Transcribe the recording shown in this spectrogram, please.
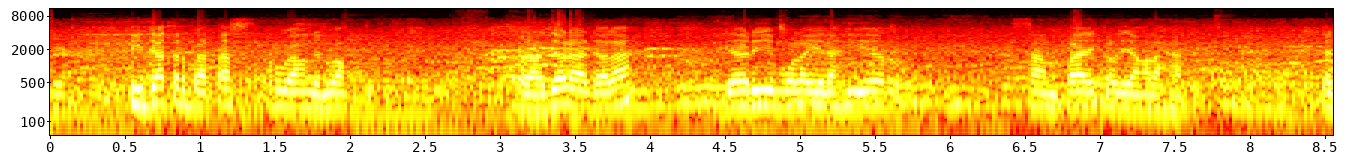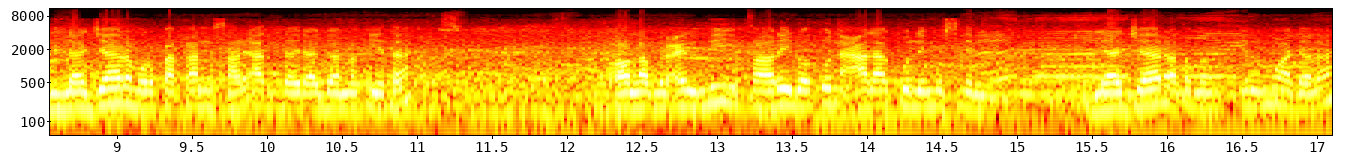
ya, tidak terbatas ruang dan waktu. Belajar adalah dari mulai lahir sampai ke liang lahat. Dan belajar merupakan syariat dari agama kita. Talabul ilmi faridatun ala kulli muslim. Belajar atau ilmu adalah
